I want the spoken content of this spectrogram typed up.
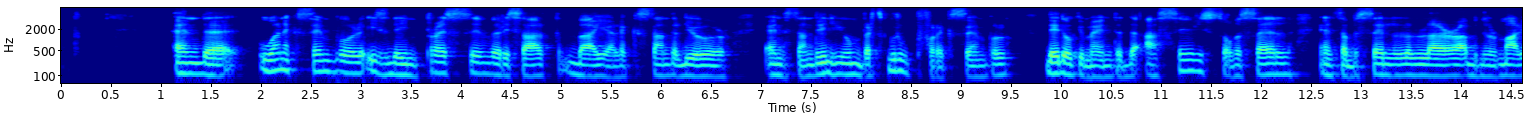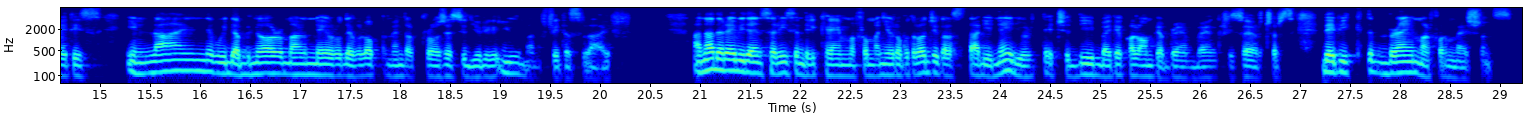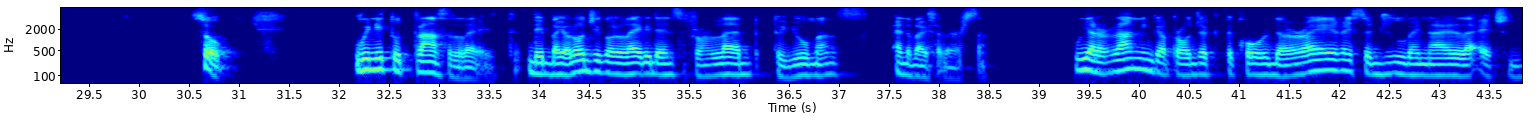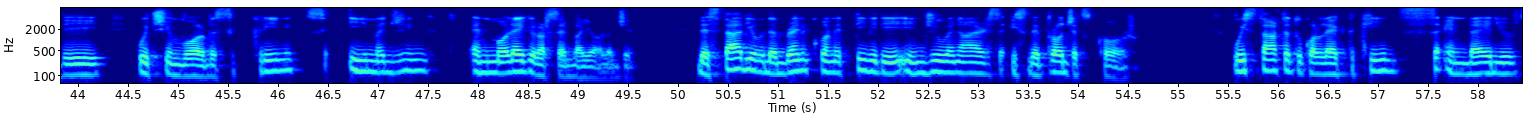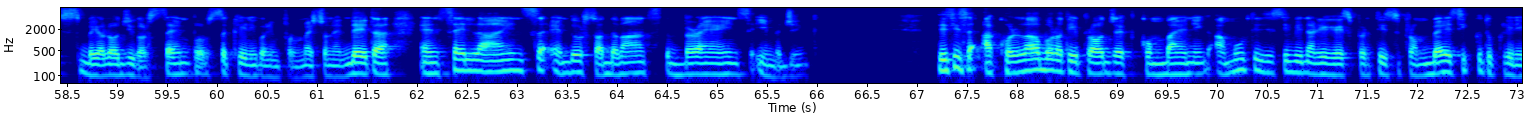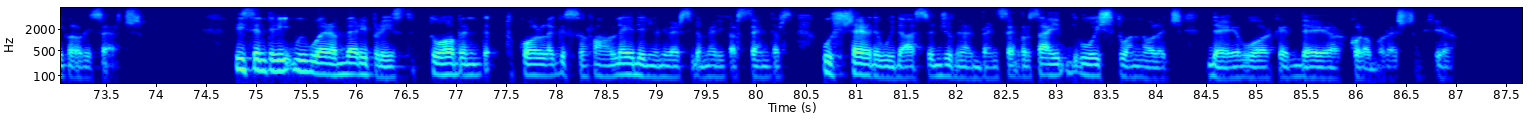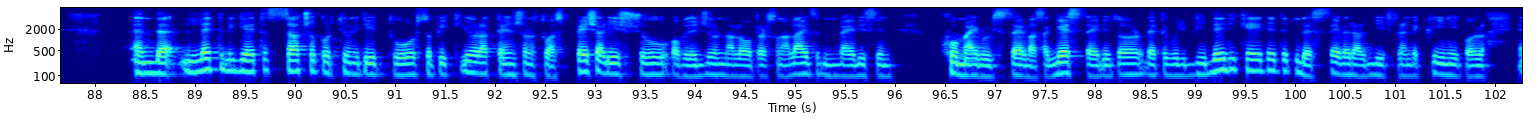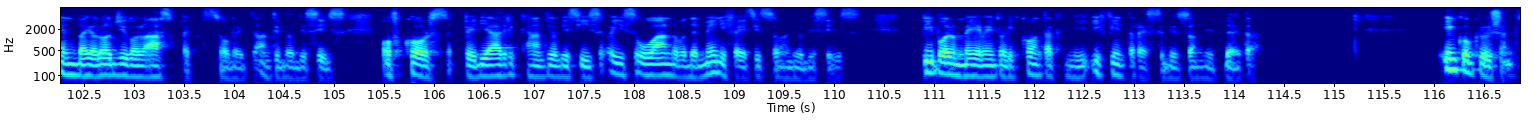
And uh, one example is the impressive result by Alexandra Durr and Sandrine Humbert's group, for example, they documented a series of cell and subcellular abnormalities in line with abnormal neurodevelopmental processes during human fetus life. Another evidence recently came from a neuropathological study in adult HD by the Columbia Brain Bank researchers. They picked brain malformations. So, we need to translate the biological evidence from lab to humans and vice versa we are running a project called Rarest Juvenile HD, which involves clinics, imaging, and molecular cell biology. The study of the brain connectivity in juveniles is the project's core. We started to collect kids and adults biological samples, clinical information and data, and cell lines, and also advanced brains imaging. This is a collaborative project combining a multidisciplinary expertise from basic to clinical research. Recently, we were very pleased to open to colleagues from Leiden University Medical Centers who shared with us juvenile brain samples. I wish to acknowledge their work and their collaboration here. And uh, let me get such opportunity to also pick your attention to a special issue of the Journal of Personalized Medicine whom I will serve as a guest editor that will be dedicated to the several different clinical and biological aspects of it, Huntington disease. Of course, pediatric Huntington disease is one of the many phases of Huntington disease. People may eventually contact me if interested in submit data. In conclusion,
